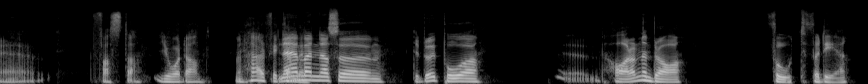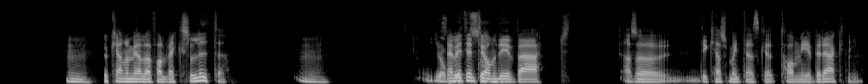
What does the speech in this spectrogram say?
eh, fasta Jordan. Men här fick nej han det. men alltså det beror ju på. eh, Har han en bra fot för det, Mm, då kan de i alla fall växla lite. mm. Sen vet inte jag om det är värt, alltså det kanske man inte ens ska ta med i beräkning.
